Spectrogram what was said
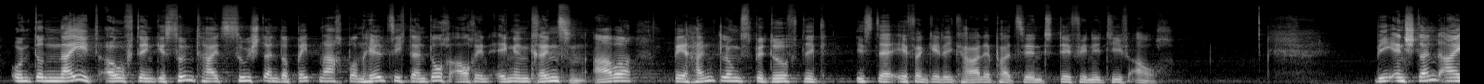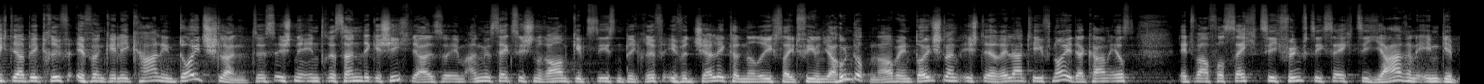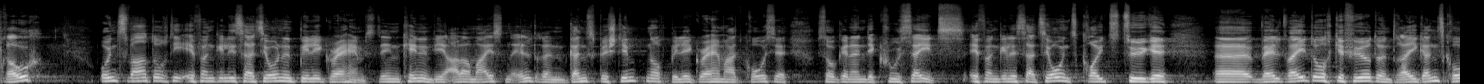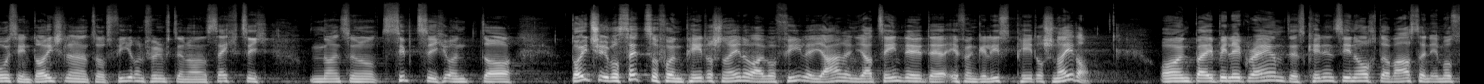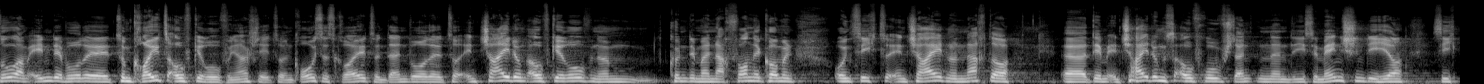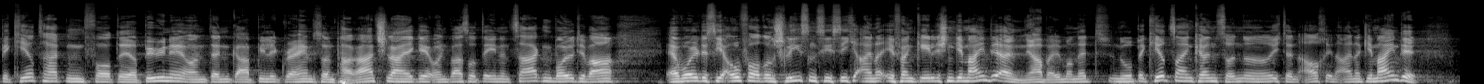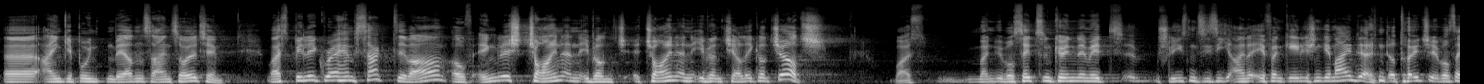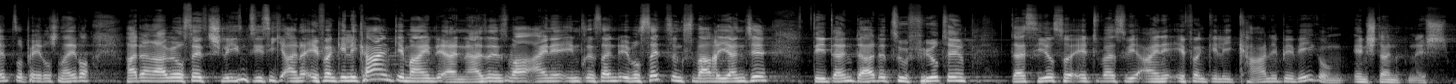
Und der Neid auf den Gesundheitszustand der Bettnachbarn hält sich dann doch auch in engen Grenzen. Aber behandlungsbedürftig ist der evangelikale Patient definitiv auch. Wie entstand eigentlich der Begriff evangelikal in Deutschland? Das ist eine interessante Geschichte. Also im angelsächsischen Raum gibt es diesen Begriff evangelical natürlich seit vielen Jahrhunderten, aber in Deutschland ist der relativ neu. Der kam erst etwa vor 60, 50, 60 Jahren in Gebrauch und zwar durch die Evangelisationen Billy Grahams. Den kennen die allermeisten Älteren ganz bestimmt noch. Billy Graham hat große sogenannte Crusades, Evangelisationskreuzzüge äh, weltweit durchgeführt und drei ganz große in Deutschland 1954, 1960 und 1970 und der deutsche Übersetzer von Peter Schneider war über viele Jahre und Jahrzehnte der Evangelist Peter Schneider. Und bei Billy Graham, das kennen Sie noch, da war es dann immer so, am Ende wurde zum Kreuz aufgerufen, ja, steht so ein großes Kreuz und dann wurde zur Entscheidung aufgerufen, dann konnte man nach vorne kommen und sich zu entscheiden. Und nach der, äh, dem Entscheidungsaufruf standen dann diese Menschen, die hier sich bekehrt hatten vor der Bühne und dann gab Billy Graham so ein paar Ratschläge und was er denen sagen wollte war, er wollte sie auffordern, schließen Sie sich einer evangelischen Gemeinde an. Ja, weil man nicht nur bekehrt sein kann, sondern natürlich dann auch in einer Gemeinde äh, eingebunden werden sein sollte. Was Billy Graham sagte war auf Englisch, join an, join an evangelical church was man übersetzen könnte mit, äh, schließen Sie sich einer evangelischen Gemeinde an. Der deutsche Übersetzer Peter Schneider hat dann aber übersetzt, schließen Sie sich einer evangelikalen Gemeinde an. Also es war eine interessante Übersetzungsvariante, die dann da dazu führte, dass hier so etwas wie eine evangelikale Bewegung entstanden ist.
